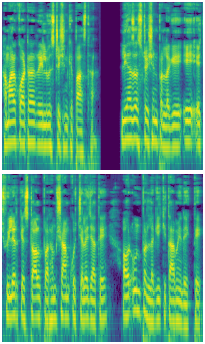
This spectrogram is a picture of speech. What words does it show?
हमारा क्वार्टर रेलवे स्टेशन के पास था। लिहाजा स्टेशन पर लगे ए एच व्हीलर के स्टॉल पर हम शाम को चले जाते और उन पर लगी किताबें देखते।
